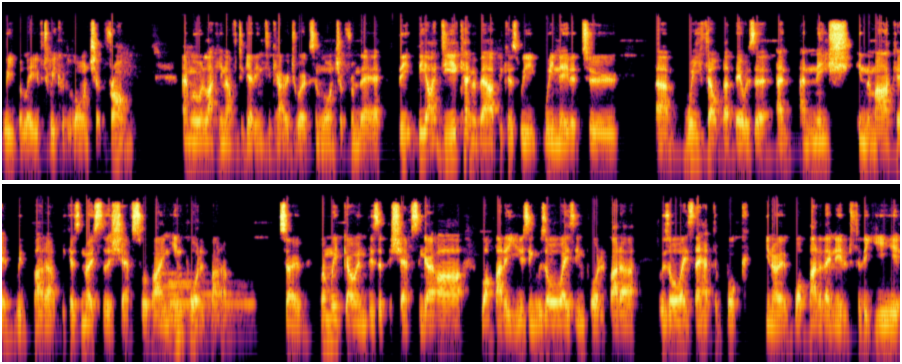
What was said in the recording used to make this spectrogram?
we believed we could launch it from, and we were lucky enough to get into Carriage Works and launch it from there. The the idea came about because we we needed to um, we felt that there was a, a, a, niche in the market with butter because most of the chefs were buying imported butter. So when we'd go and visit the chefs and go, oh, what butter are you using? It was always imported butter. It was always they had to book, you know, what butter they needed for the year,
